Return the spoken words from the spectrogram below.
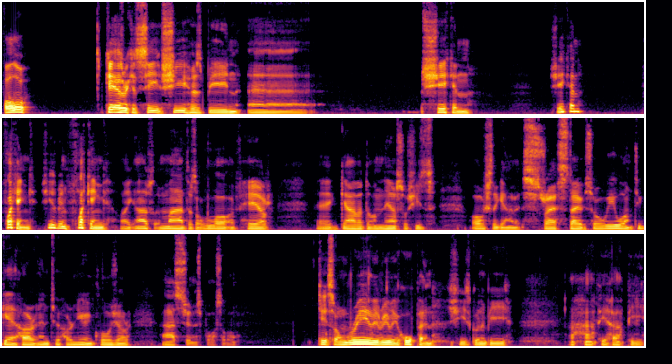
Follow? Okay, as we can see, she has been uh, shaken. Shaken? Flicking. She's been flicking like absolutely mad. There's a lot of hair uh, gathered on there, so she's obviously getting a bit stressed out. So we want to get her into her new enclosure as soon as possible. Okay, so I'm really, really hoping she's going to be a happy, happy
